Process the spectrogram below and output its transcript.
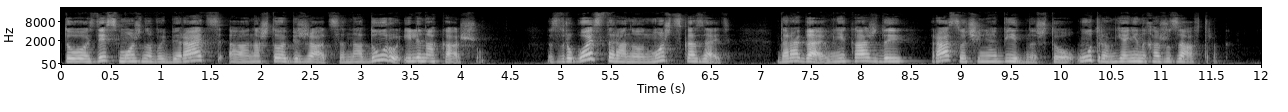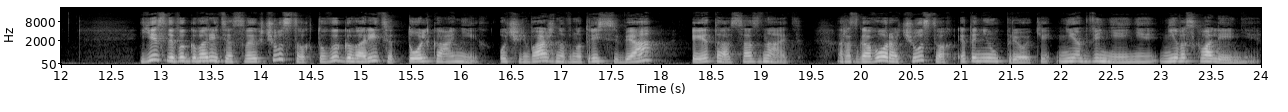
то здесь можно выбирать, а, на что обижаться, на дуру или на кашу. С другой стороны, он может сказать Дорогая, мне каждый раз очень обидно, что утром я не нахожу завтрак. Если вы говорите о своих чувствах, то вы говорите только о них. Очень важно внутри себя это осознать. Разговор о чувствах – это не упреки, не обвинения, не восхваление.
